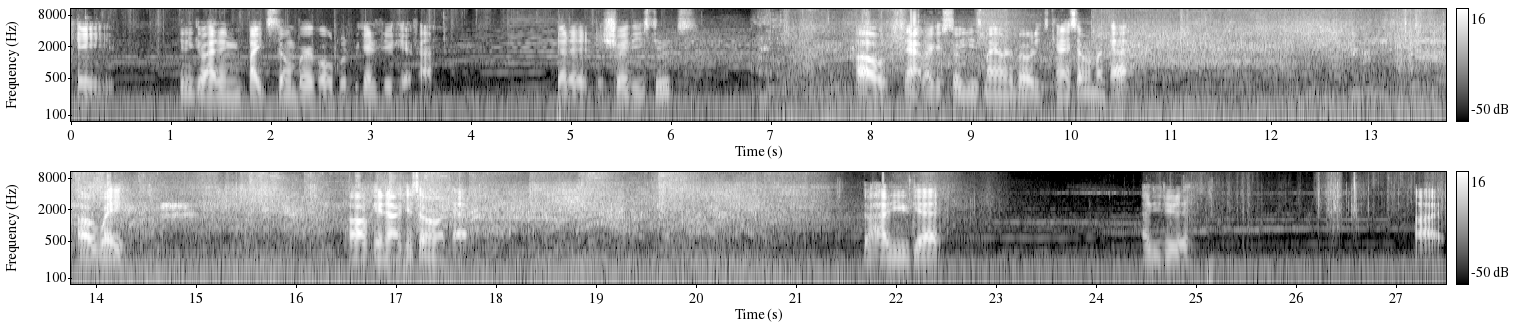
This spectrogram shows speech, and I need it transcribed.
cave. Gonna go ahead and Bitestone Burgle. What do we gotta do here, fam? Gotta destroy these dudes? Oh, snap. I can still use my own abilities. Can I summon my pet? Oh, wait. Oh, okay, now I can summon my pet. So how do you get... How do you do this? Alright.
